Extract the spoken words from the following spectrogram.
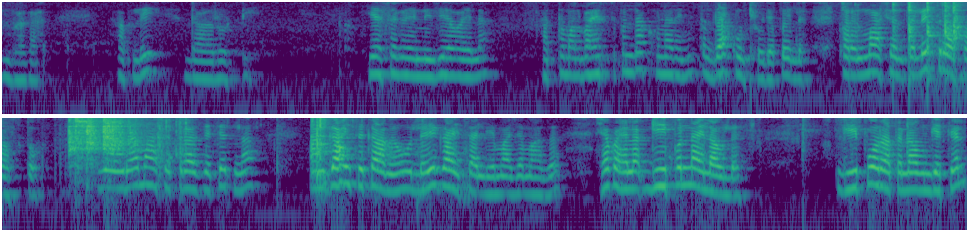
बघा आपली डाळ रोटी. या सगळ्यांनी जेवायला आता तुम्हाला बाहेरचं पण दाखवणार आहे मी पण दाखवून ठेवू द्या पहिलं. कारण माशांचा लई त्रास असतो. एवढ्या माशा त्रास देतात ना आणि गायचं काम आहे हो लई गाय चालली आहे माझ्या मागं. ह्या पाहायला ह्याला घी पण नाही लावलं. घी पोर आता लावून घेतील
